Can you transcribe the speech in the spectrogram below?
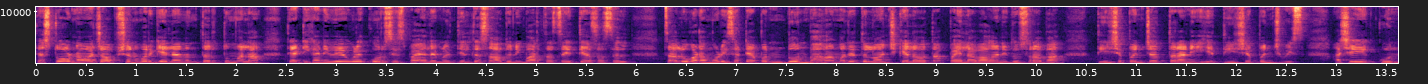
त्या स्टोअर नावाच्या ऑप्शनवर गेल्यानंतर तुम्हाला त्या ठिकाणी वेगवेगळे कोर्सेस पाहायला मिळतील. जसं आधुनिक भारताचा इतिहास असेल चालू घडामोडीसाठी आपण दोन भागामध्ये तो लॉन्च केला होता. पहिला भाग आणि दुसरा भाग तीनशे पंच्याहत्तर आणि हे तीनशे पंचवीस. असे एकूण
